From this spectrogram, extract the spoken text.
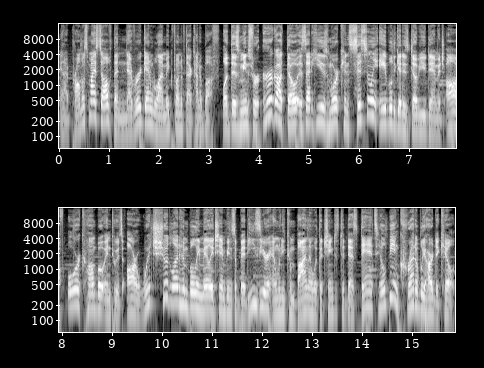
and I promise myself that never again will I make fun of that kind of buff. What this means for Urgot though is that he is more consistently able to get his W damage off or combo into his R which should let him bully melee champions a bit easier and when you combine that with the changes to Death's Dance he'll be incredibly hard to kill.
